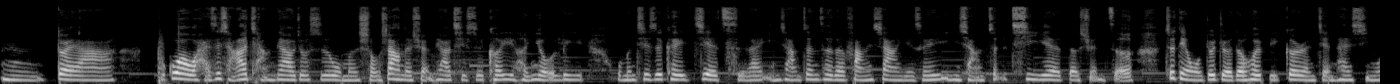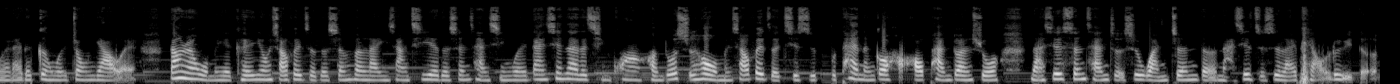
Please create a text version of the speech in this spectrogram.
嗯，对啊。不过，我还是想要强调，就是我们手上的选票其实可以很有利，我们其实可以借此来影响政策的方向，也可以影响这企业的选择。这点我就觉得会比个人减碳行为来的更为重要。诶，当然，我们也可以用消费者的身份来影响企业的生产行为，但现在的情况，很多时候我们消费者其实不太能够好好判断说哪些生产者是玩真的，哪些只是来漂绿的。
